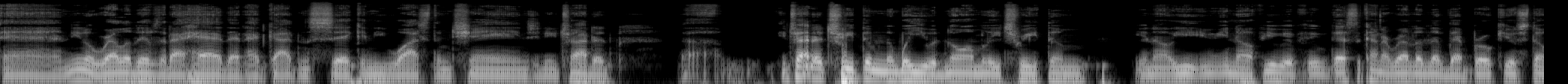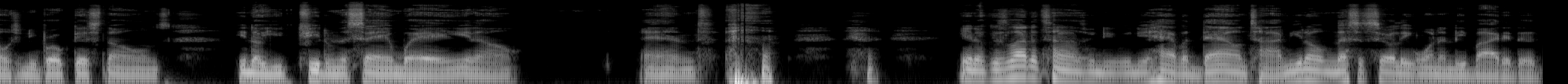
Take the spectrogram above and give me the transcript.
and, you know, relatives that I had that had gotten sick and you watch them change and you try to um, you try to treat them the way you would normally treat them. You know, you you know if you if, if that's the kind of relative that broke your stones and you broke their stones, you know, you treat them the same way. You know, and you know, because a lot of times when you when you have a downtime, you don't necessarily want anybody to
